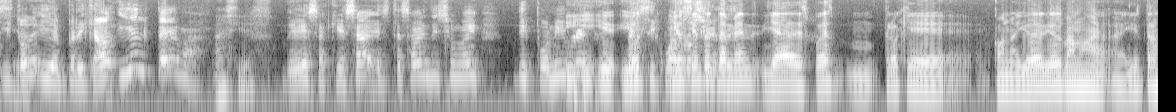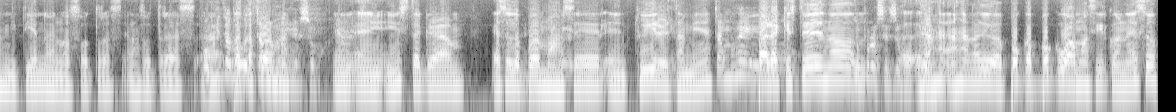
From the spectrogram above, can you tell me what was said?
y todo, y el predicador, y el tema. Así es. De esa, que esa, está esa bendición ahí disponible. Y, yo, siento también, ya después, mm, creo que con la ayuda de Dios vamos a, ir transmitiendo en los otros, en las otras ah, plataformas, en, Instagram. Eso lo podemos hacer en Twitter también. para que ustedes no, eh, ajá, no digo, poco a poco vamos a ir con eso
